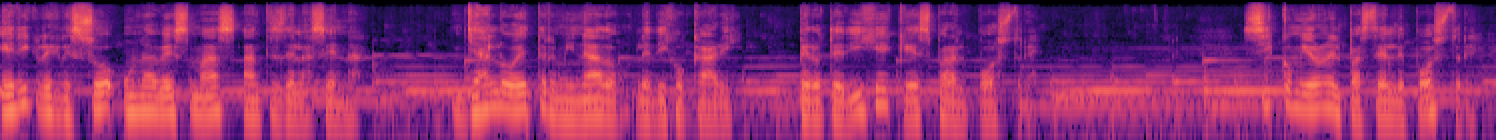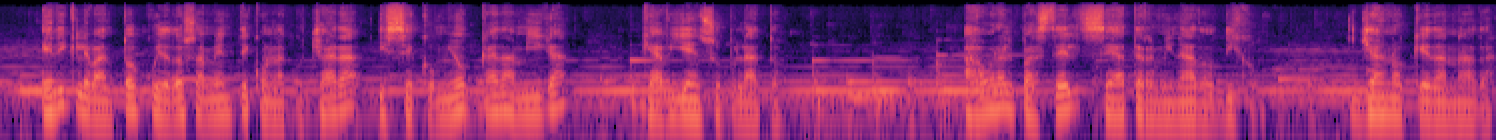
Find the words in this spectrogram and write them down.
Eric regresó una vez más antes de la cena. Ya lo he terminado, le dijo Cari, pero te dije que es para el postre. Sí comieron el pastel de postre. Eric levantó cuidadosamente con la cuchara y se comió cada miga que había en su plato. Ahora el pastel se ha terminado, dijo. Ya no queda nada.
